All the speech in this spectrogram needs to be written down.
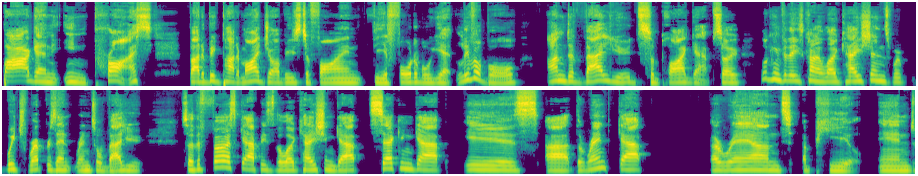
bargain in price, but a big part of my job is to find the affordable yet livable, undervalued supply gap. So looking for these kind of locations which represent rental value so the first gap is the location gap. Second gap is uh, the rent gap around appeal. And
